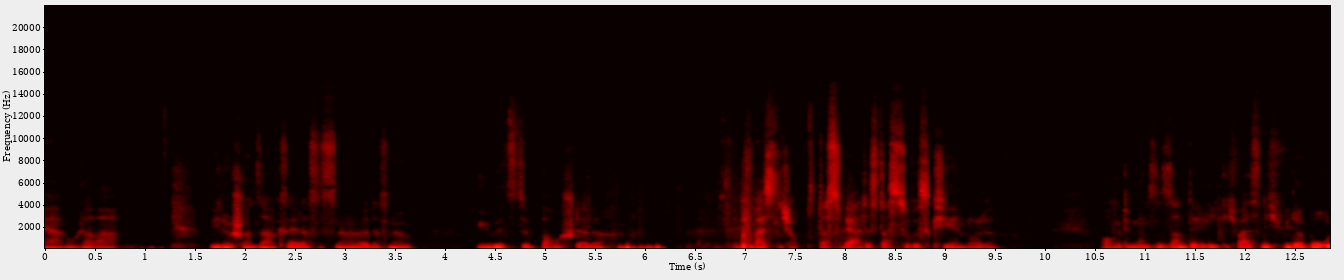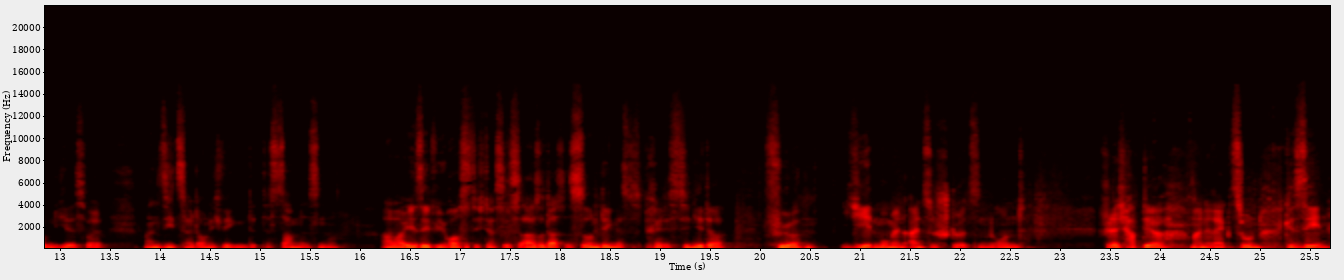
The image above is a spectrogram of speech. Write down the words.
Ja gut, aber wie du schon sagst, ey, das ist eine, das ist eine übelste Baustelle. Ich weiß nicht, ob das wert ist, das zu riskieren, Leute. Auch mit dem ganzen Sand, der hier liegt. Ich weiß nicht, wie der Boden hier ist, weil man sieht es halt auch nicht wegen des Sandes, ne? Aber ihr seht, wie rostig das ist. Also das ist so ein Ding, das ist prädestiniert dafür, jeden Moment einzustürzen. Und vielleicht habt ihr meine Reaktion gesehen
